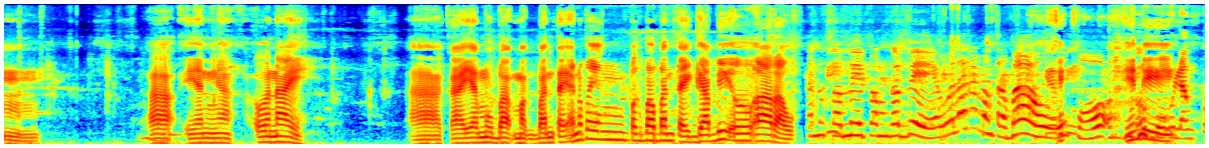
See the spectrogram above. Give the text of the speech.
Mm. Ah, yan nga. O, Nay. Ah, kaya mo ba magbantay? Ano ba yung pagbabantay? Gabi o araw? Ano kami panggabi? Wala namang trabaho. Upo. Hindi. Upo lang po.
